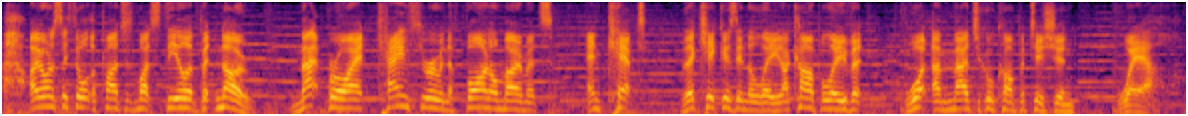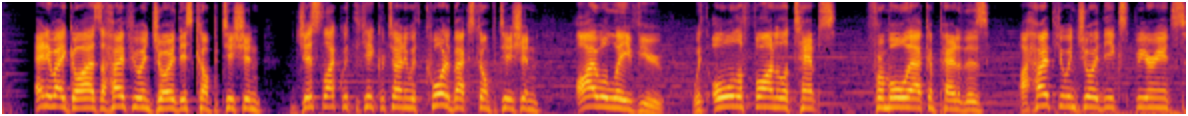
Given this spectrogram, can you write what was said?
I honestly thought the punters might steal it, but no. Matt Bryant came through in the final moments and kept the kickers in the lead. I can't believe it. What a magical competition. Wow. Anyway, guys, I hope you enjoyed this competition. Just like with the kick returning with quarterbacks competition, I will leave you with all the final attempts from all our competitors. I hope you enjoyed the experience,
